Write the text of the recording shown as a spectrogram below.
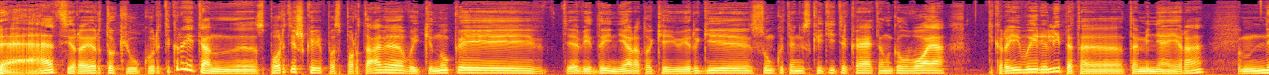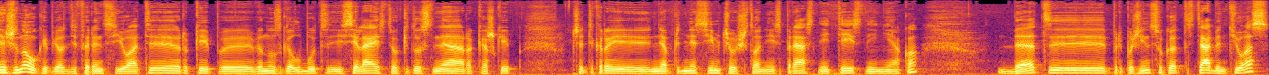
bet yra ir tokių, kur tikrai ten sportiškai, pasportavę, vaikinukai, tie veidai nėra tokie jų irgi sunku ten įskaityti, ką jie ten galvoja tikrai įvairialypė ta, ta minė yra. Nežinau, kaip jos diferencijuoti ir kaip vienus galbūt įsileisti, o kitus ne, ar kažkaip čia tikrai ne, nesimčiau šito nei spręs, nei teis, nei nieko. Bet e, pripažinsiu, kad stebint juos,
